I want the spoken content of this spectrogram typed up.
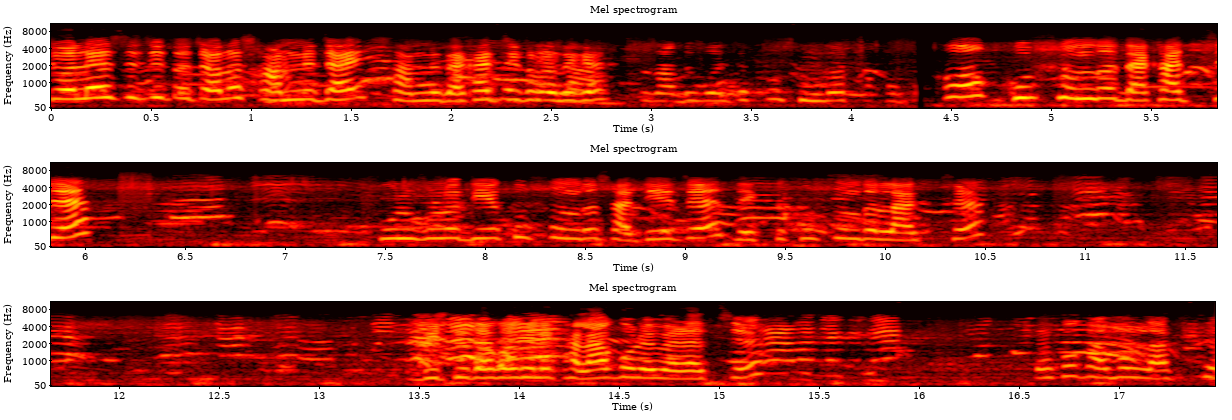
চলে এসেছি তো চলো সামনে যাই সামনে দেখাচ্ছি তোমাদেরকে। দাদু বলছে খুব সুন্দর খুব খুব সুন্দর দেখাচ্ছে। দিয়ে খুব সুন্দর সাজিয়েছে, দেখতে খুব সুন্দর লাগছে। বিট্টু দেখো এখানে খেলা করে বেড়াচ্ছে। দেখো কেমন লাগছে।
